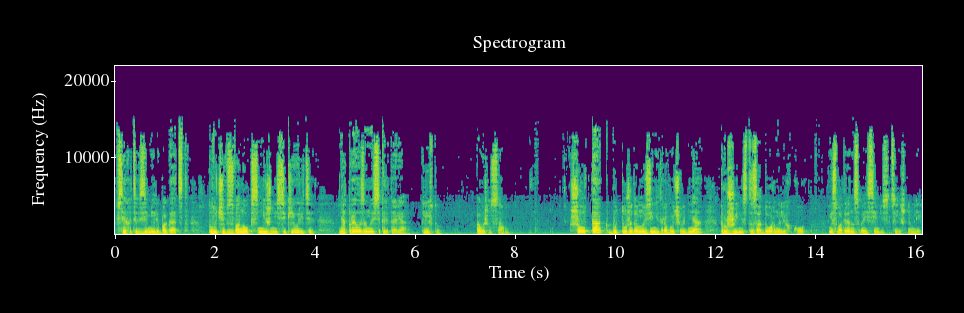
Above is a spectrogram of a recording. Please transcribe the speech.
всех этих земель и богатств, получив звонок с нижней секьюрити, не отправил за мной секретаря к лифту, а вышел сам. Шел так, будто уже давно зенит рабочего дня, пружинисто, задорно, легко, несмотря на свои 70 с лишним лет.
